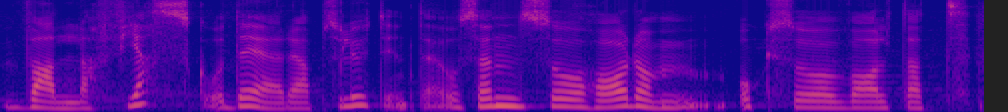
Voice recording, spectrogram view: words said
vallafiasko, det är det absolut inte. Och sen så har de också valt att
